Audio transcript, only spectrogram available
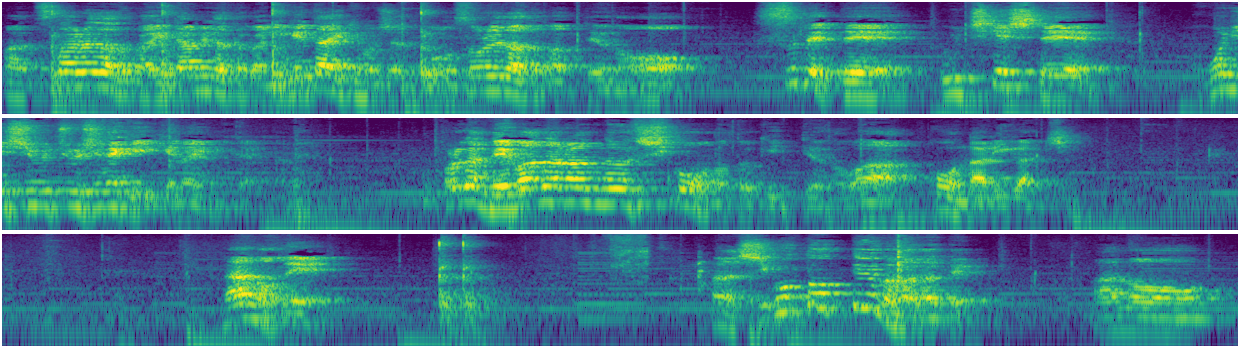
まあ、疲れだとか痛みだとか逃げたい気持ちだとか恐れだとかっていうのを全て打ち消してここに集中しなきゃいけないみたいなね。これがねばならぬ思考の時っていうのはこうなりがち。なのでだ仕事っていうのはだってあの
